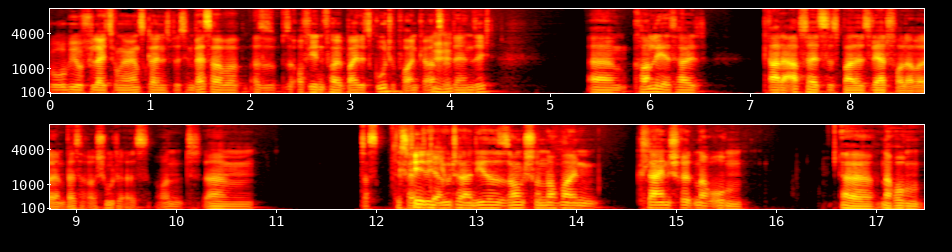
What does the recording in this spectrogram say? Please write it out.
Rubio vielleicht sogar ein ganz kleines bisschen besser, aber also auf jeden Fall beides gute Point Guards mhm. in der Hinsicht. Ähm, Conley ist halt gerade abseits des Balles wertvoller, weil er ein besserer Shooter ist. Und ähm, das, das könnte fehlt, ja. Utah in dieser Saison schon nochmal einen kleinen Schritt nach oben, äh, nach oben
